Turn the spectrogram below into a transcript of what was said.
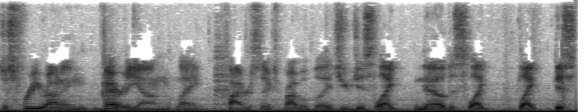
just free running very young, like five or six probably. Did you just like no, just like like this?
